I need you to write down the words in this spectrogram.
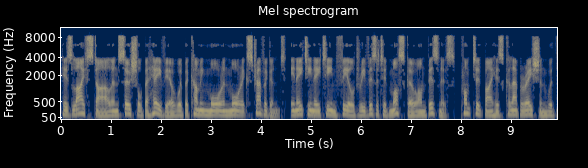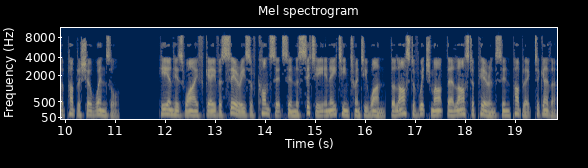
His lifestyle and social behavior were becoming more and more extravagant. In 1818, Field revisited Moscow on business, prompted by his collaboration with the publisher Wenzel. He and his wife gave a series of concerts in the city in 1821, the last of which marked their last appearance in public together.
